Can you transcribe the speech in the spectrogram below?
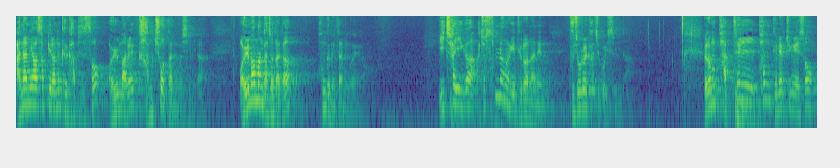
아나니아와 삽비라는 그 값에서 얼마를 감추었다는 것입니다. 얼마만 가져다가 헌금했다는 거예요. 이 차이가 아주 선명하게 드러나는 구조를 가지고 있습니다. 여러분 밭을 판 금액 중에서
